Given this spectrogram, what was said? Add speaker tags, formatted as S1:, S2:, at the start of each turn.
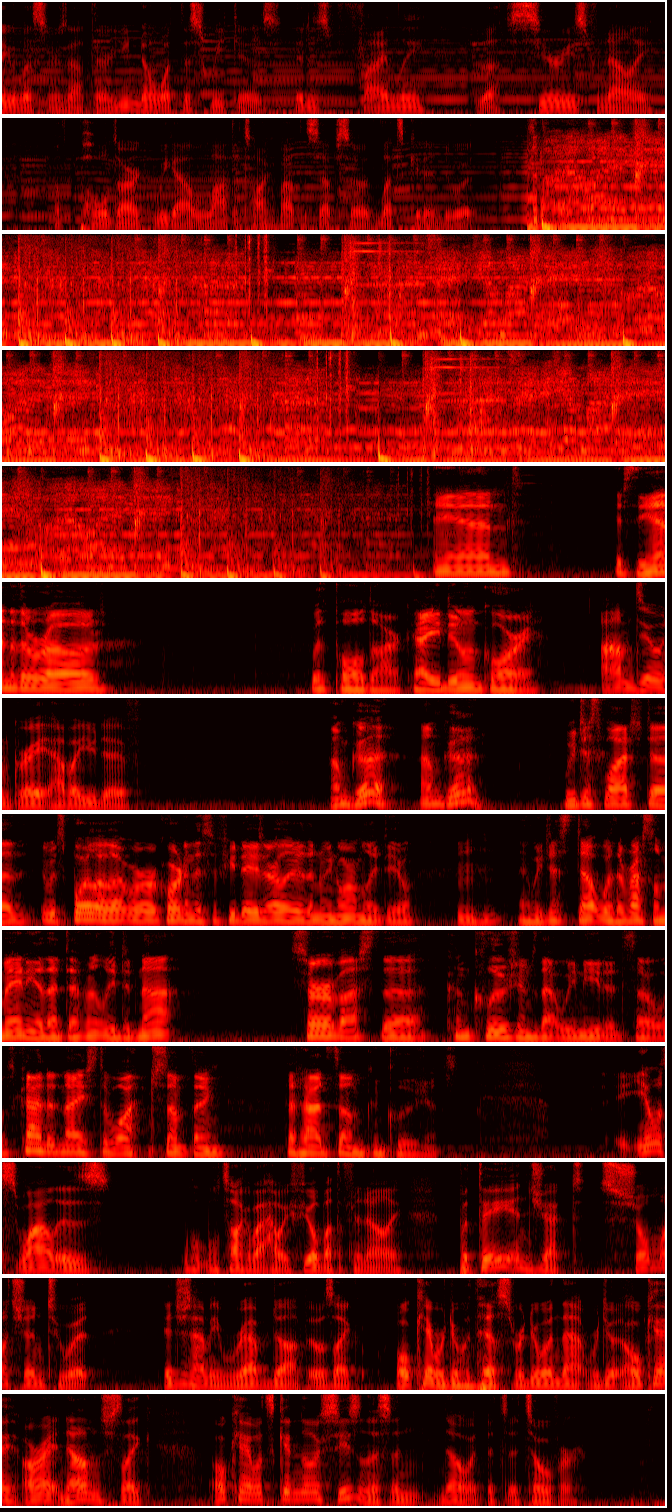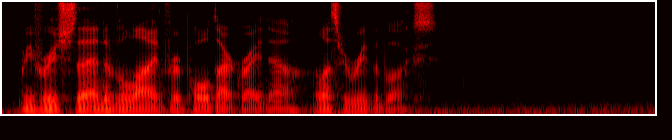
S1: all you listeners out there, you know what this week is. It is finally the series finale of Poldark. We got a lot to talk about this episode. Let's get into it.
S2: And it's the end of the road with Poldark. How you doing, Corey?
S1: I'm doing great. How about you, Dave?
S2: I'm good. I'm good. We just watched. Uh, it was spoiler alert. We're recording this a few days earlier than we normally do, mm-hmm. and we just dealt with a WrestleMania that definitely did not serve us the conclusions that we needed. So it was kind of nice to watch something that had some conclusions.
S1: You know what's wild is we'll, we'll talk about how we feel about the finale, but they inject so much into it. It just had me revved up. It was like, okay, we're doing this, we're doing that, we're doing okay, all right. Now I'm just like, okay, let's get another season of this. And no, it, it's it's over. We've reached the end of the line for Poldark right now, unless we read the books.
